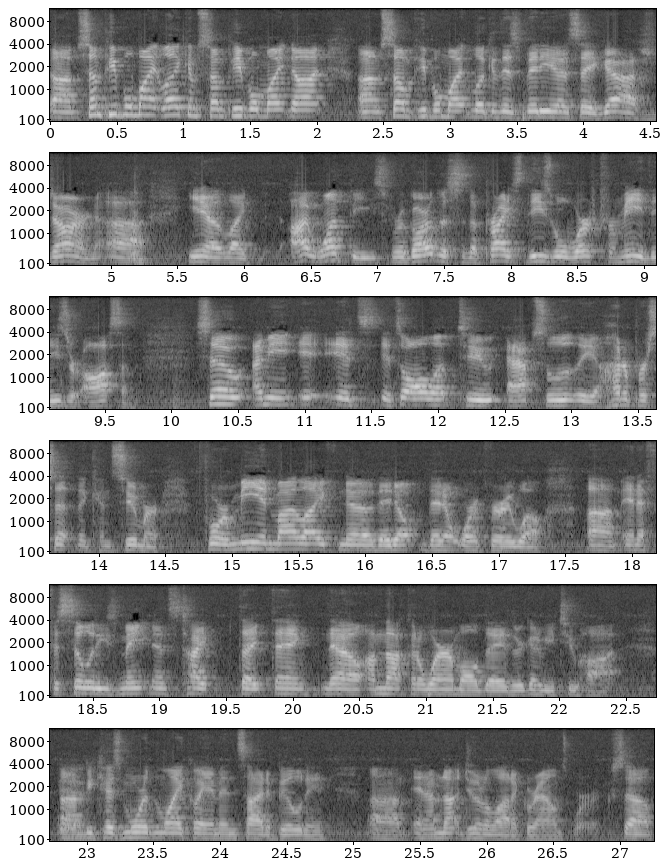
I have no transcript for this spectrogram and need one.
um, some people might like them, some people might not. Um, some people might look at this video and say, "Gosh darn, uh, you know, like I want these, regardless of the price. These will work for me. These are awesome." So I mean, it, it's it's all up to absolutely 100% the consumer. For me in my life, no, they don't they don't work very well. Um, in a facilities maintenance type type thing, no, I'm not going to wear them all day. They're going to be too hot Yeah. um, because more than likely I'm inside a building um, and I'm not doing a lot of grounds work. So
